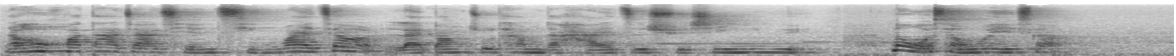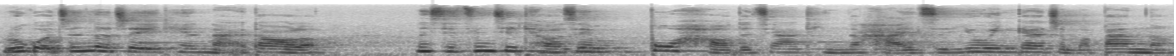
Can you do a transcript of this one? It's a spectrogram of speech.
然后花大价钱请外教来帮助他们的孩子学习英语。那我想问一下，如果真的这一天来到了，那些经济条件不好的家庭的孩子又应该怎么办呢？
